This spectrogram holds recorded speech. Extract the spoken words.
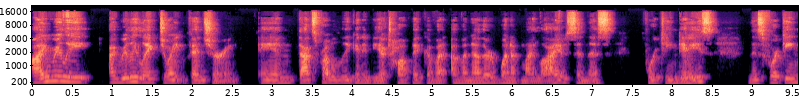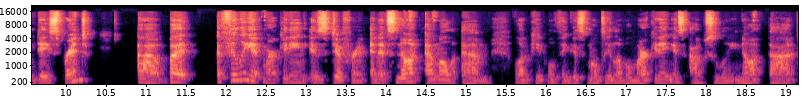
I really, I really like joint venturing, and that's probably going to be a topic of, a, of another one of my lives in this 14 days, in this 14 day sprint. Uh, but affiliate marketing is different and it's not MLM. A lot of people think it's multi level marketing, it's absolutely not that.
